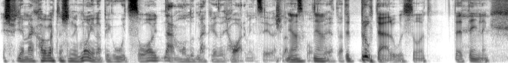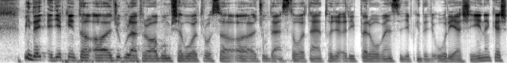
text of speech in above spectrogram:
és figyelj, meghallgattam, és még mai napig úgy szól, hogy nem mondod meg, hogy ez egy 30 éves ja, lemez ja, konkrétan. tehát brutálul szólt. Tehát tényleg. Mindegy, egyébként a, a Jugulátor album se volt rossz a, a Judásztól, tehát hogy Ripper Owens egyébként egy óriási énekes.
